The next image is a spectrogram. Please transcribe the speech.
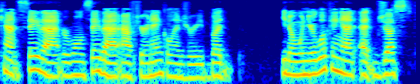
can't say that or won't say that after an ankle injury, but you know, when you're looking at, at just,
